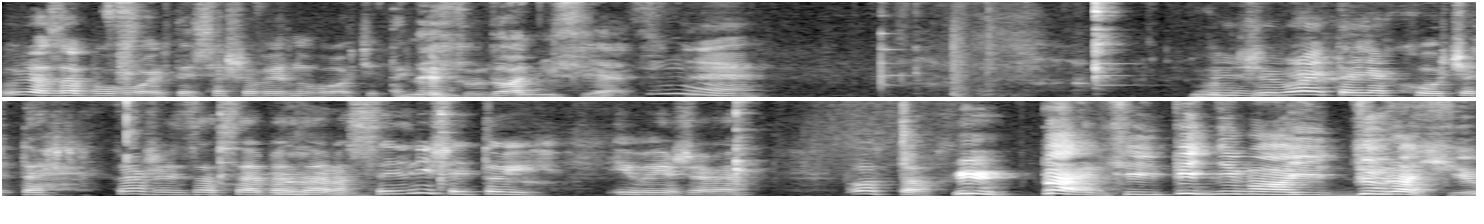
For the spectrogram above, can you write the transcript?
вже забувайтеся, що винуваті такі. Не суда, ні слідства. Не, виживайте як хочете. Каже за себе зараз сильніший, той і виживе. Отак. І пенсії піднімають, дурачі.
